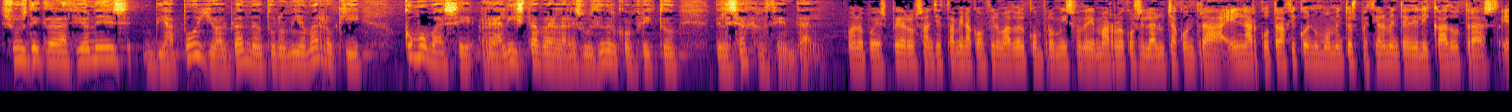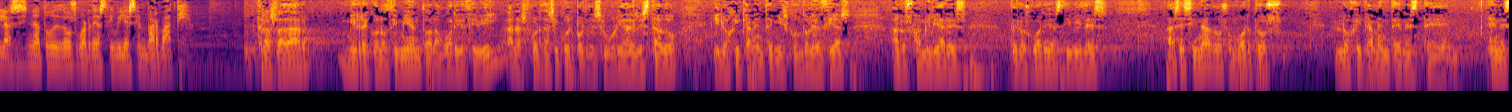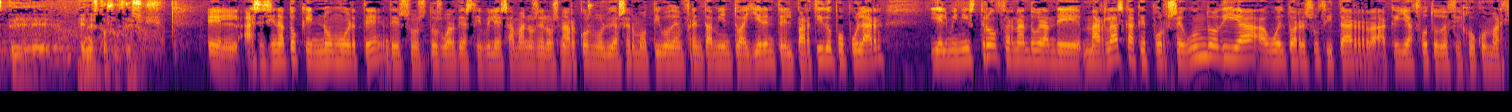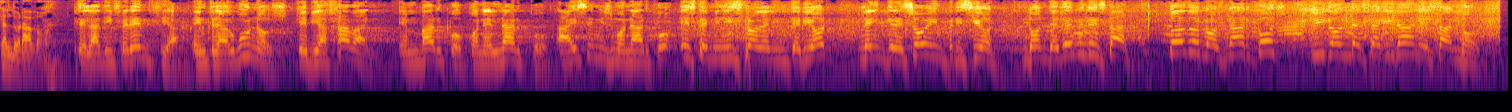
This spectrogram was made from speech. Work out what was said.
sus declaraciones de apoyo al plan de autonomía marroquí como base realista para la resolución del conflicto del Sáhara Occidental. Bueno, pues Pedro Sánchez también ha confirmado el compromiso de Marruecos en la lucha contra el narcotráfico en un momento especialmente delicado tras el asesinato de dos guardias civiles en Barbate. Trasladar mi reconocimiento a la Guardia Civil, a las fuerzas y cuerpos de seguridad del Estado y, lógicamente, mis condolencias a los familiares de los guardias civiles asesinados o muertos, lógicamente, en, este, en, este, en estos sucesos. El asesinato que no muerte de esos dos guardias civiles a manos de los narcos volvió a ser motivo de enfrentamiento ayer entre el Partido Popular y el ministro Fernando Grande Marlasca, que por segundo día ha vuelto a resucitar aquella foto de fijo con Marcial Dorado. La diferencia entre algunos que viajaban en barco con el narco a ese mismo narco, este ministro del Interior le ingresó en prisión, donde deben estar todos los narcos y donde seguirán estando.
